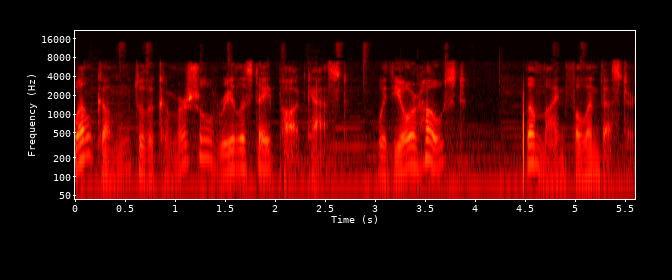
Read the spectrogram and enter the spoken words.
Welcome to the Commercial Real Estate Podcast with your host, the Mindful Investor.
